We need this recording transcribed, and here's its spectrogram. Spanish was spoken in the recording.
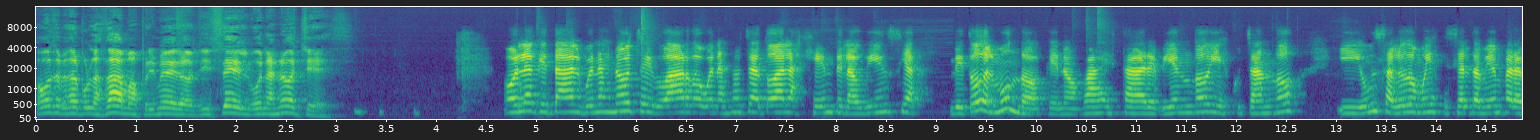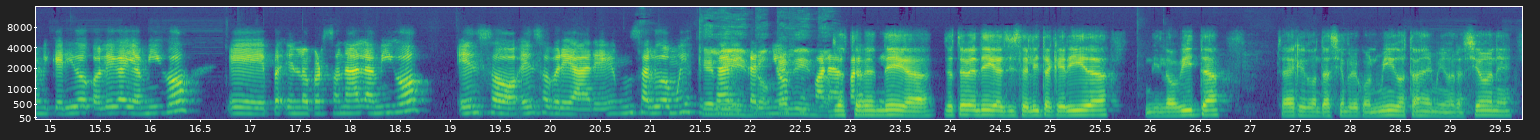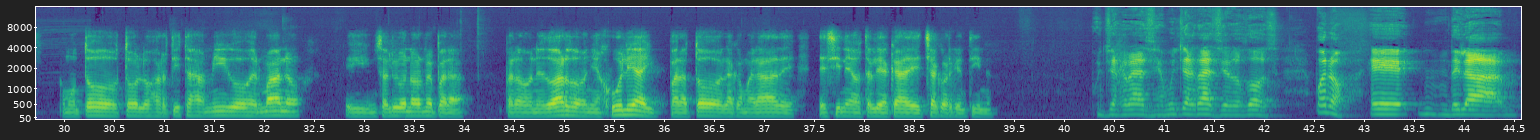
vamos a empezar por las damas primero. Giselle, buenas noches. Hola, ¿qué tal? Buenas noches, Eduardo. Buenas noches a toda la gente, la audiencia de todo el mundo que nos va a estar viendo y escuchando. Y un saludo muy especial también para mi querido colega y amigo, eh, en lo personal amigo, Enzo, Enzo Breare. Un saludo muy Qué especial y lindo, qué cariñoso lindo. para, Dios te para bendiga, Dios te bendiga, Giselita querida, mi lobita. Sabes que contás siempre conmigo, estás en mis oraciones, como todos, todos los artistas amigos, hermanos. Y un saludo enorme para, para don Eduardo, doña Julia y para toda la camarada de, Cine de Australia acá de Chaco, Argentina. Muchas gracias, muchas gracias los dos. Bueno, eh, de la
